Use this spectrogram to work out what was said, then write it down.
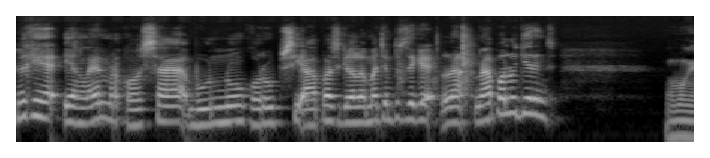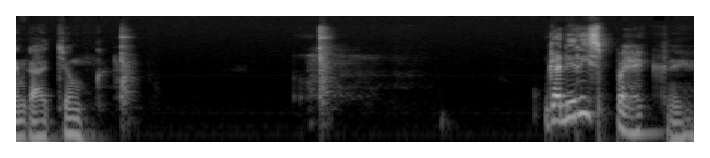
Nggak kayak yang lain merkosa bunuh korupsi apa segala macam terus dia kayak "Lah, kenapa lu jaring Ngomongin kacung. nggak di respect Iya.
